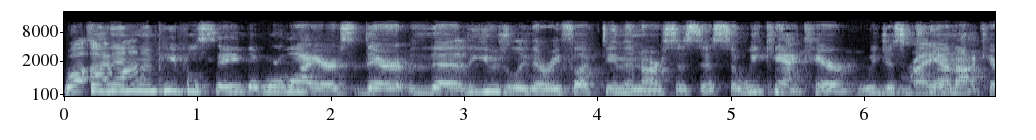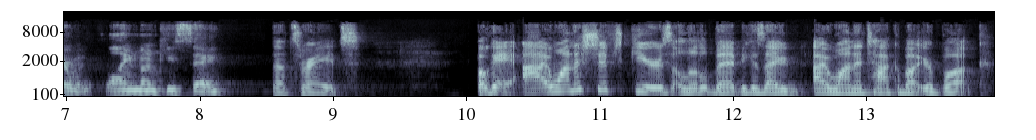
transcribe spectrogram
Well, so I then want- when people say that we're liars, they're the usually they're reflecting the narcissist. So we can't care. We just Right. cannot care what flying monkeys say. That's right. Okay, I want to shift gears a little bit because I I want to talk about your book.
